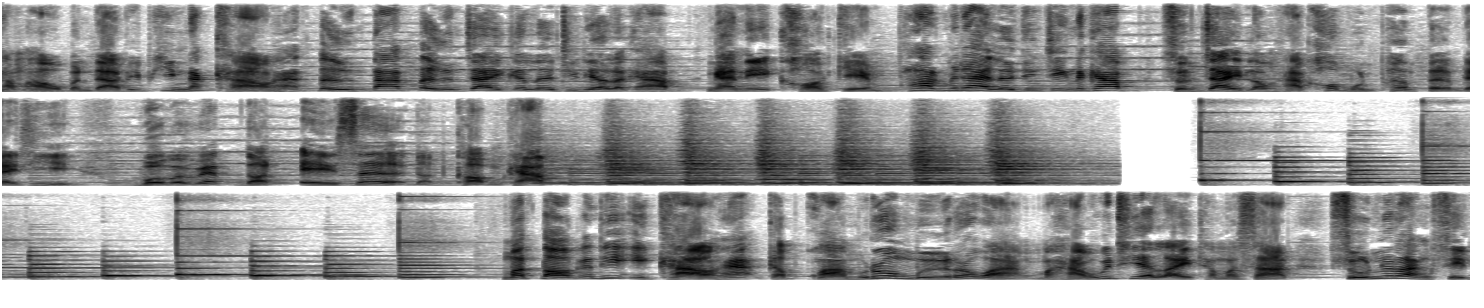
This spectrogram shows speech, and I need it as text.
ทำเอาบรรดาพี่ๆนักข่าวฮะตื่นตาตื่นใจกันเลยทีเดียวละครับ งานนี้คอเกมพลาดไม่ได้เลยจริง ๆ นะครับ สนใจลองหาข้อมูลเพิ่มเติมได้ที่ www.acer.com ครับ มาต่อกันที่อีกข่าวฮะกับความร่วมมือระหว่างมหาวิทยาลัยธรรมศาสตร์ ศูนย์รังสิต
